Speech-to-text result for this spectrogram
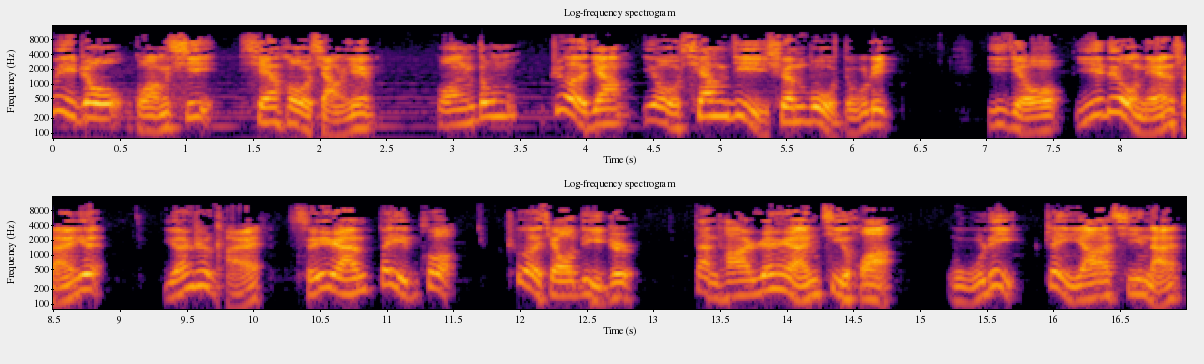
贵州、广西先后响应，广东、浙江又相继宣布独立。一九一六年三月，袁世凯虽然被迫撤销帝制，但他仍然计划武力镇压西南，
